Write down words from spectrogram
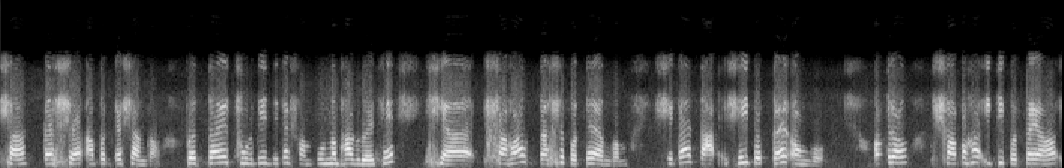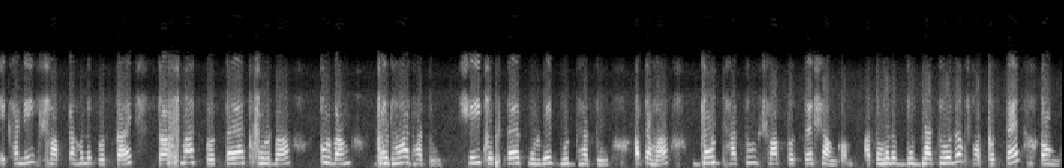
স তস্য অপত্যস্য অঙ্গ প্রত্যয়ের পূর্বে যেটা সম্পূর্ণ ভাগ রয়েছে সহ তস্য প্রত্যয় অঙ্গম সেটা সেই প্রত্যয়ের অঙ্গ। অত্র সপহ ইতি প্রত্যয় এখানে সবটা হলো প্রত্যয় তসমাৎ প্রত্যয়াত পূর্ব পূর্বং বুধা ধাতু। সেই প্রত্যয়ের পূর্বে বুধ ধাতু। অতঃ বুধ ধাতু সব প্রত্যয়ের সঙ্গম। অত হলো বুধ ধাতু হলো সব প্রত্যয়ের অঙ্গ।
